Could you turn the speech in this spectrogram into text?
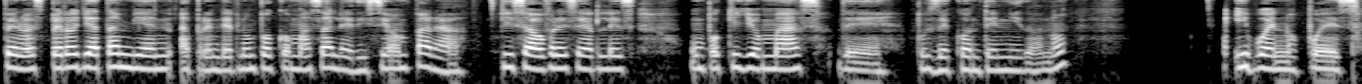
pero espero ya también aprenderle un poco más a la edición para quizá ofrecerles un poquillo más de pues de contenido, ¿no? Y bueno, pues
